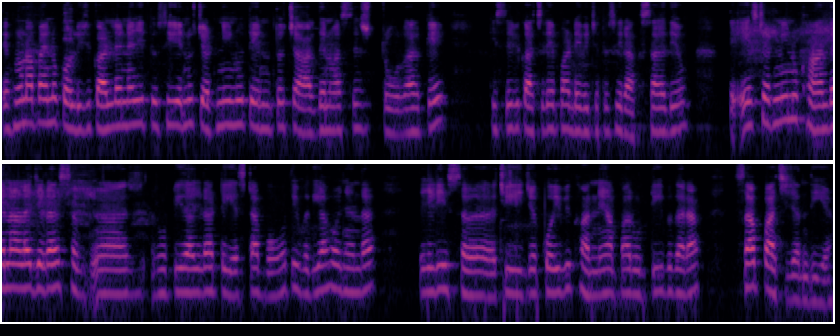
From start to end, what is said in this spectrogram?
ਤੇ ਹੁਣ ਆਪਾਂ ਇਹਨੂੰ ਕੌਲੀ 'ਚ ਕੱਢ ਲੈਣਾ ਜੀ। ਤੁਸੀਂ ਇਹਨੂੰ ਚਟਨੀ ਨੂੰ 3 ਤੋਂ 4 ਦਿਨ ਵਾਸਤੇ ਸਟੋਰ ਕਰਕੇ ਕਿਸੇ ਵੀ ਕੱਚ ਦੇ ਭਾਂਡੇ ਵਿੱਚ ਤੁਸੀਂ ਰੱਖ ਸਕਦੇ ਹੋ। ਤੇ ਇਸ ਚਟਨੀ ਨੂੰ ਖਾਣ ਦੇ ਨਾਲ ਜਿਹੜਾ ਸਬ- ਰੋਟੀ ਦਾ ਜਿਹੜਾ ਟੇਸਟ ਆ ਬਹੁਤ ਹੀ ਵਧੀਆ ਹੋ ਜਾਂਦਾ। ਤੇ ਜਿਹੜੀ ਸ- ਚੀਜ਼ ਕੋਈ ਵੀ ਖਾਂਦੇ ਆ ਆਪਾਂ, ਰੋਟੀ ਵਗੈਰਾ, ਸਭ ਪਚ ਜਾਂਦੀ ਆ।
